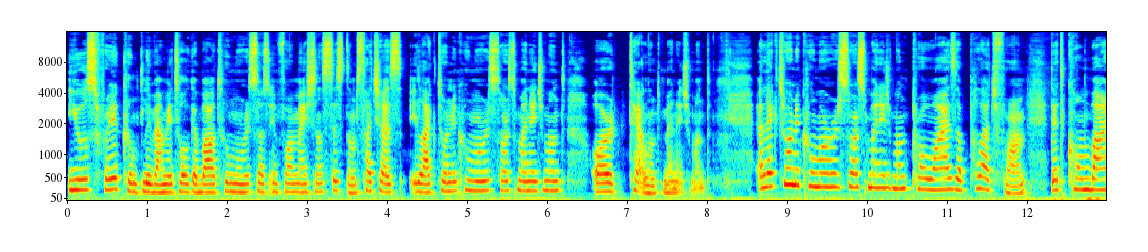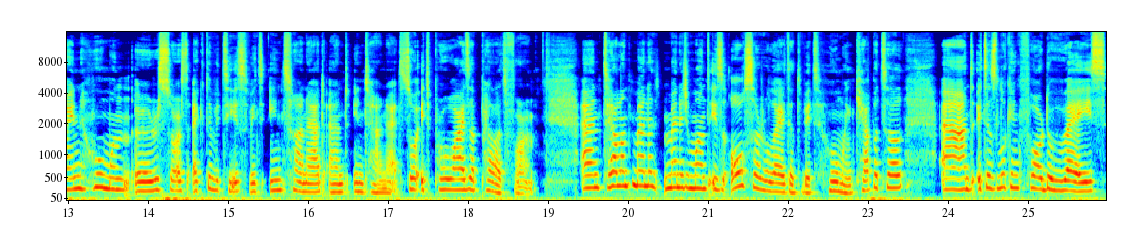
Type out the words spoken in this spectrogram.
use frequently when we talk about human resource information systems, such as electronic human resource management or talent management. Electronic human resource management provides a platform that combines human uh, resource activities with internet and internet. So it provides a platform. And talent man management is also related with human capital and it is looking for the ways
